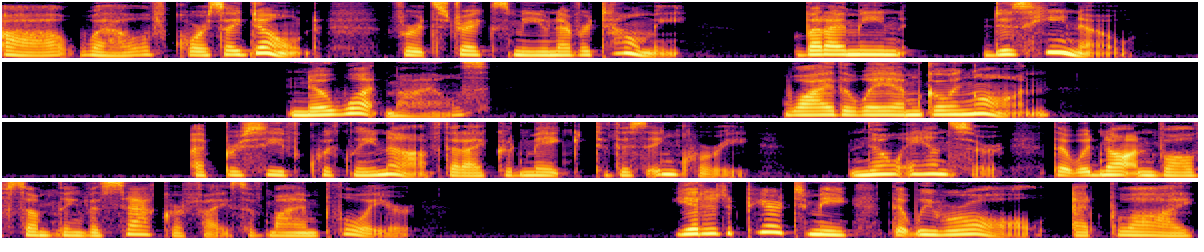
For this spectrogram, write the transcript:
Ah, well, of course I don't, for it strikes me you never tell me. But I mean, does he know? Know what, Miles? Why the way I'm going on? I perceived quickly enough that I could make to this inquiry no answer that would not involve something of a sacrifice of my employer. Yet it appeared to me that we were all, at Bly,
